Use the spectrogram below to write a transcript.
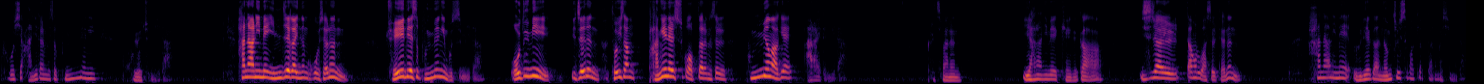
그것이 아니라는 것을 분명히 보여줍니다. 하나님의 임재가 있는 곳에는 죄에 대해서 분명히 묻습니다. 어둠이 이제는 더 이상 당해낼 수가 없다는 것을 분명하게 알아야 됩니다. 그렇지만은 이 하나님의 괴가 이스라엘 땅으로 왔을 때는 하나님의 은혜가 넘칠 수밖에 없다는 것입니다.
